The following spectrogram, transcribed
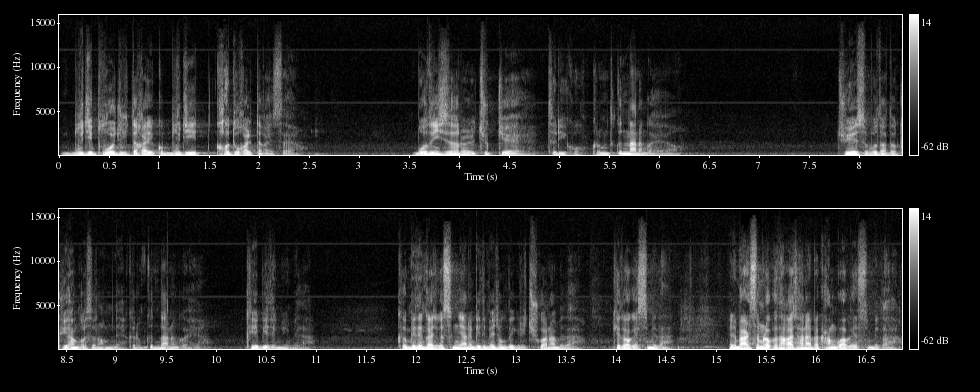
무지 부어줄 때가 있고 무지 거두갈 때가 있어요. 모든 시선을 주께 드리고 그럼 끝나는 거예요. 주 예수보다도 귀한 것은 없네. 그럼 끝나는 거예요. 그게 믿음입니다. 그 믿음 가지고 승리하는 믿음의 종되기를 축원합니다. 기도하겠습니다. 말씀을 놓고 다 같이 하나님 앞에 간구하겠습니다.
